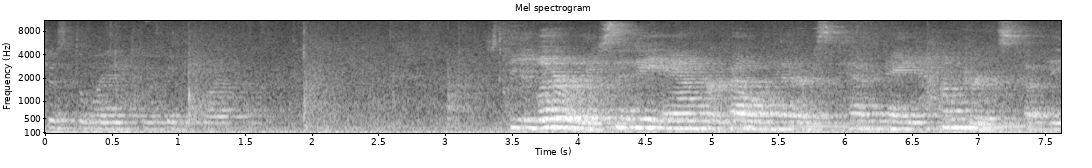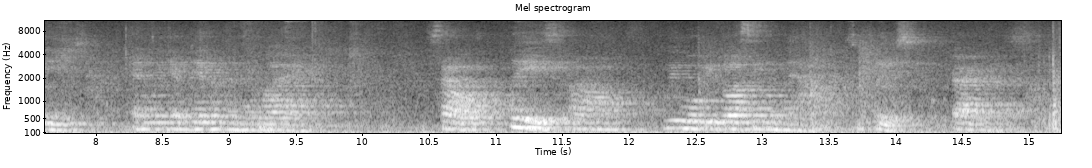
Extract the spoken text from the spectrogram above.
just delighted to have been part. Literally, Cindy and her fellow knitters have made hundreds of these, and we have given them away. So please, um, we will be blessing them now. So please, grab this.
